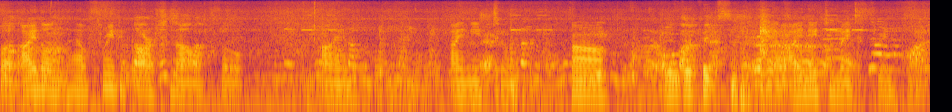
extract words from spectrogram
But I don't have 3D parts now, so I I need to. Uh, in the fix. Yeah, I need to make 3D cars.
